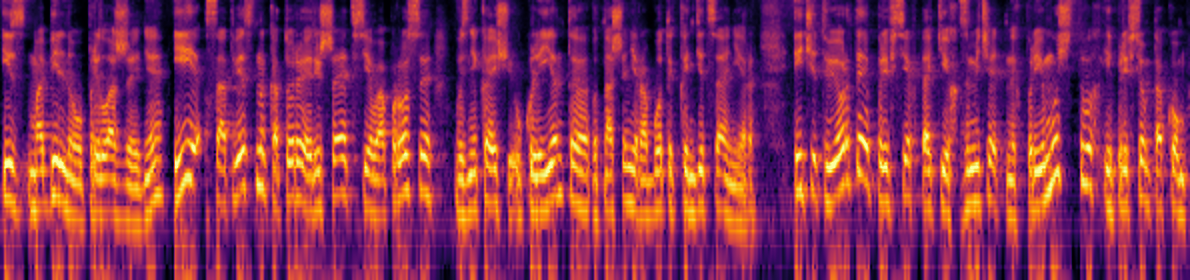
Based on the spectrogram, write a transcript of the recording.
из мобильного приложения и, соответственно, которая решает все вопросы, возникающие у клиента в отношении работы кондиционера. И четвертое, при всех таких замечательных преимуществах и при всем таком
